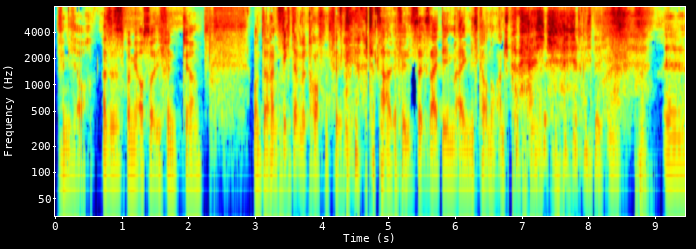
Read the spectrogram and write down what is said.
Finde ich auch. Also es ist bei mir auch so. Ich finde, ja. Und dann, Hat's dich denn betroffen, Phil? ja, total. Der Film ist seitdem eigentlich kaum noch ansprechbar. Ne? Richtig, ja. Äh,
